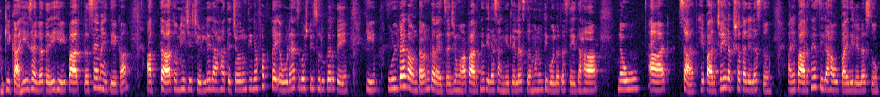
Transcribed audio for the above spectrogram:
की काही झालं तरीही पार्थ कसं आहे माहिती आहे का? आत्ता तुम्ही जे चिडलेलं आहात त्याच्यावरून तिनं फक्त एवढ्याच गोष्टी सुरू करते की उलटं काउंटाऊन करायचं. जेव्हा पार्थने तिला सांगितलेलं असतं म्हणून ती बोलत असते दहा नऊ आठ सात हे पार्थच्याही लक्षात आलेलं असतं. आणि पार्थनेच तिला हा उपाय दिलेला असतो.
